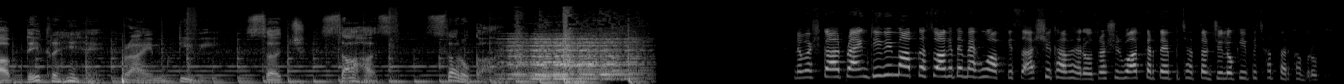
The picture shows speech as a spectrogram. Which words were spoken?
आप देख रहे हैं प्राइम टीवी, सच, साहस, सरोकार। नमस्कार, प्राइम टीवी में आपका स्वागत है। मैं हूँ आपके साथ शिखा मेहरोत्रा। शुरुआत करते हैं पिछहत्तर जिलों की पिछहत्तर खबरों की।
